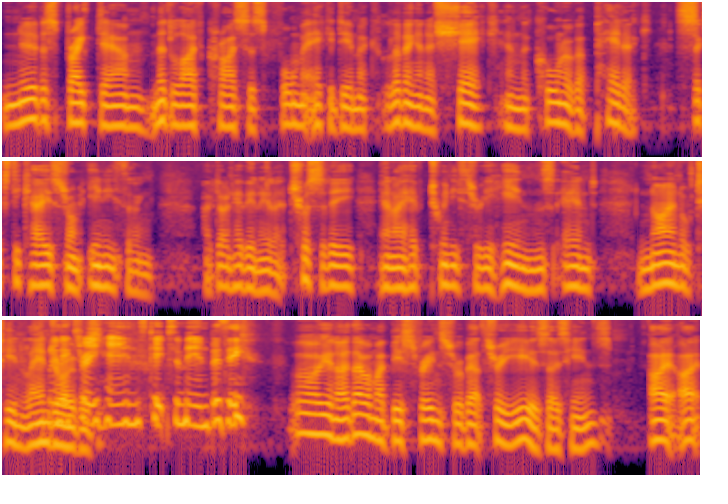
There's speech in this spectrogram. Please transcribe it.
nervous breakdown, midlife crisis, former academic, living in a shack in the corner of a paddock, 60 k's from anything. I don't have any electricity, and I have 23 hens and nine or 10 Land Twenty-three Rovers. hands keeps a man busy. Well, you know, they were my best friends for about three years. Those hens. I, I,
